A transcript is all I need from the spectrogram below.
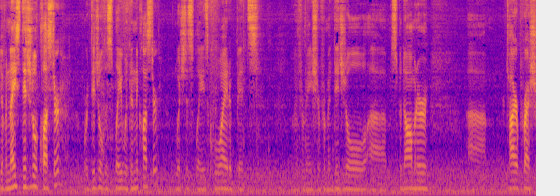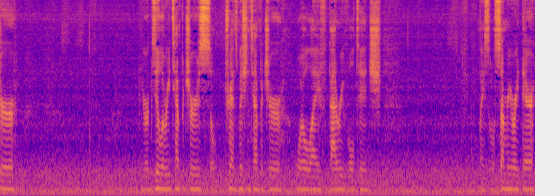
You have a nice digital cluster or digital display within the cluster, which displays quite a bit of information from a digital um, speedometer, um, tire pressure, your auxiliary temperatures, so transmission temperature, oil life, battery voltage. Nice little summary right there.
